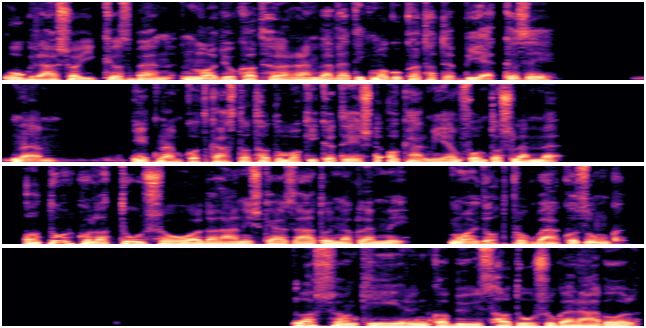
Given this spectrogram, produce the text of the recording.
Ugrásaik közben nagyokat hörrenve vetik magukat a többiek közé. Nem, itt nem kockáztathatom a kikötést, akármilyen fontos lenne. A torkolat túlsó oldalán is kell zátonynak lenni, majd ott próbálkozunk. Lassan kiérünk a bűz hatósugarából,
